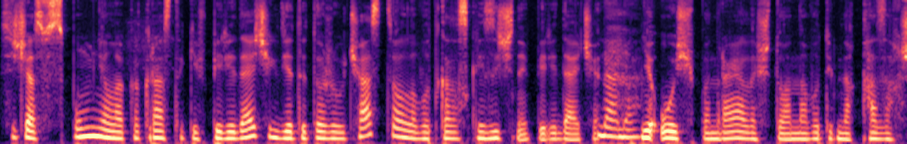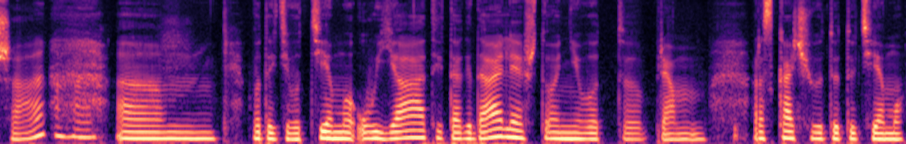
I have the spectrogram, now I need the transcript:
Сейчас вспомнила как раз-таки в передаче, где ты тоже участвовала, вот казахскоязычная передача. Да, да. Мне очень понравилось, что она вот именно казахша, ага. эм, вот эти вот темы уят и так далее, что они вот э, прям раскачивают эту тему.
